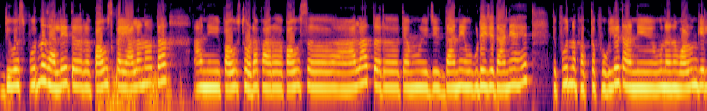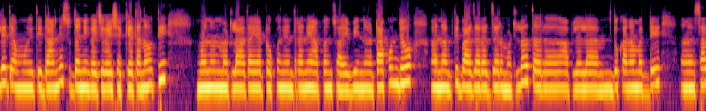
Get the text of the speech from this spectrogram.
दिवस पूर्ण झाले तर पाऊस काही आला नव्हता. आणि पाऊस थोडाफार पाऊस आला तर त्यामुळे जे दाणे उघडे जे दाणे आहेत ते पूर्ण फक्त फुगलेत आणि उन्हानं वाळून गेले. त्यामुळे ते दाणेसुद्धा निघायची काही शक्यता नव्हती. म्हणून म्हटलं आता या टोकन यंत्राने आपण सोयाबीन टाकून देऊ. आणि अगदी बाजारात जर म्हटलं तर आपल्याला दुकानामध्ये सात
